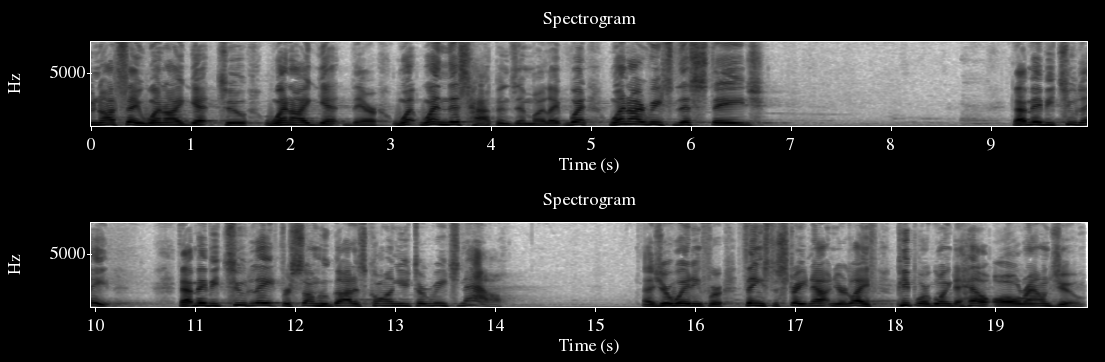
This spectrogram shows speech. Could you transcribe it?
Do not say, when I get to, when I get there, when, when this happens in my life, when, when I reach this stage. That may be too late. That may be too late for some who God is calling you to reach now. As you're waiting for things to straighten out in your life, people are going to hell all around you.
